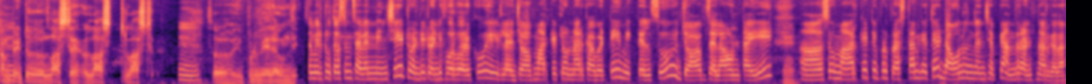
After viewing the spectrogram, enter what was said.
compare to last last last. So ఇప్పుడు వేరే ఉంది. సో మీరు టూ థౌసండ్ సెవెన్ నుంచి ట్వంటీ ట్వంటీ ఫోర్ వరకు ఇట్లా జాబ్ మార్కెట్లో ఉన్నారు కాబట్టి మీకు తెలుసు జాబ్స్ ఎలా ఉంటాయి. Hmm. సో మార్కెట్ ఇప్పుడు ప్రస్తుతానికి అయితే డౌన్ ఉందని చెప్పి అందరూ అంటున్నారు కదా.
